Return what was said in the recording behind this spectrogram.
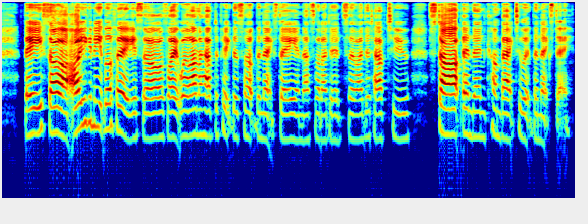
they saw all you can eat buffet. So I was like, well, I'm gonna have to pick this up the next day. And that's what I did. So I did have to stop and then come back to it the next day.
